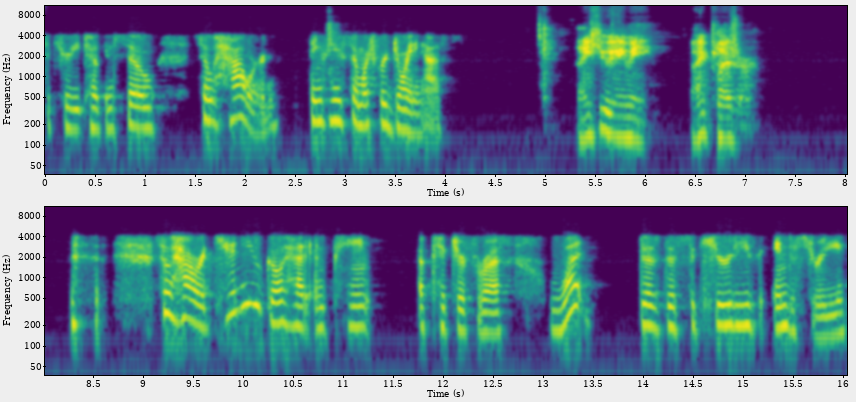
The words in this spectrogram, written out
security tokens. So, so Howard, thank you so much for joining us. Thank you, Amy. My pleasure. so, Howard, can you go ahead and paint a picture for us? What does the securities industry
